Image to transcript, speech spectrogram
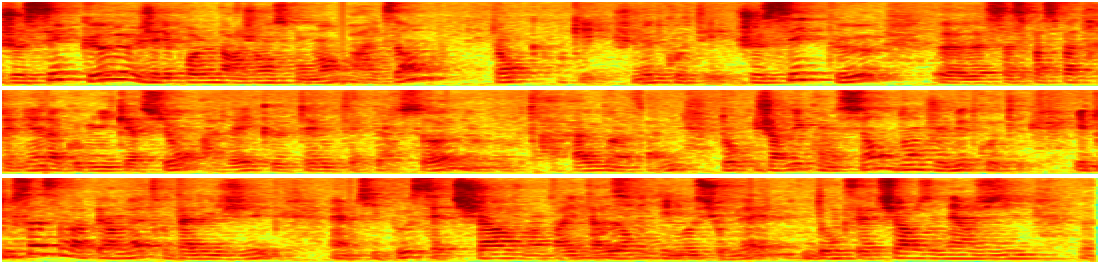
je, sais que j'ai des problèmes d'argent en ce moment, par exemple. Donc, ok, je mets de côté. Je sais que euh, ça se passe pas très bien la communication avec telle ou telle personne, au travail, dans la famille. Donc, j'en ai conscience, donc je mets de côté. Et tout ça, ça va permettre d'alléger un petit peu cette charge, on en parlait tout à l'heure, émotionnelle. Donc, cette charge d'énergie euh,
